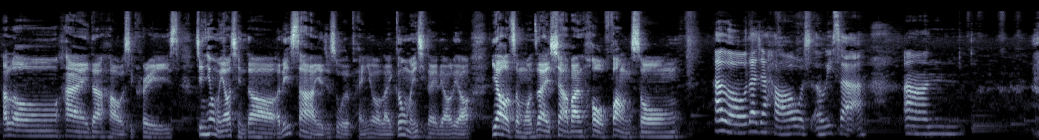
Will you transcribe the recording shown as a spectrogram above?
Hello，嗨，大家好，我是 Chris。今天我们邀请到 Alisa，也就是我的朋友，来跟我们一起来聊聊要怎么在下班后放松。Hello，大家好，我是 Alisa。嗯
